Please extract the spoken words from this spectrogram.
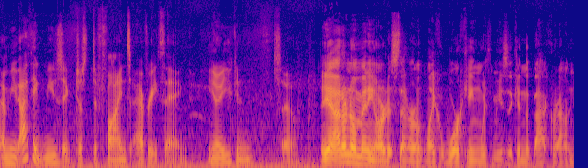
I mean, I think music just defines everything. You know, you can so. Yeah, I don't know many artists that aren't like working with music in the background.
